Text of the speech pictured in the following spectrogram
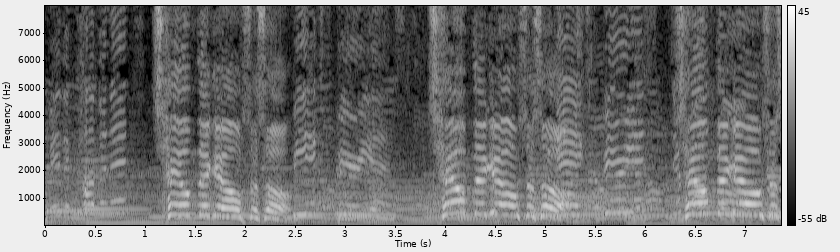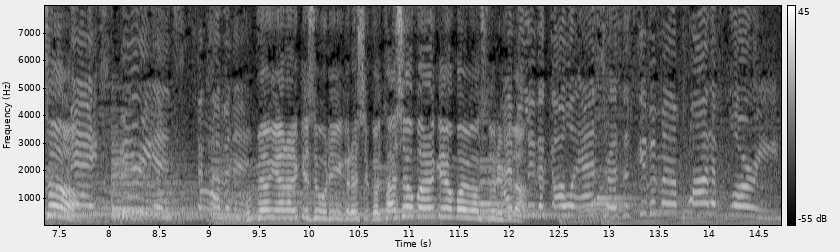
may the covenant 체험되게 하옵소서 be experienced. 체험되게 하옵소서 May I experience 체험되게. 하옵소서 May I experience the covenant. 분명히 하나님께서 우리 그러실 걸 다시 한번 하나님께 영광의 박수 I 드립니다 believe that God will answer us. Let's give him an applaud of glory.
